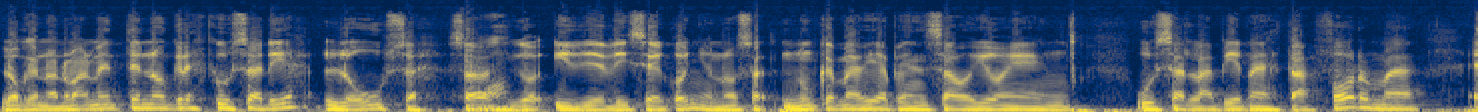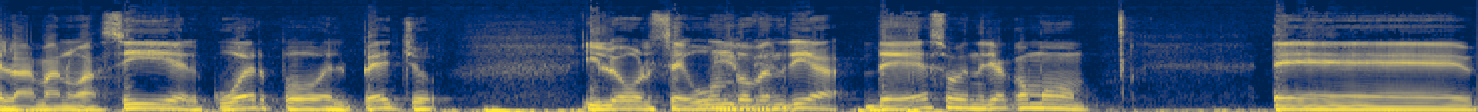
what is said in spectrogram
lo que normalmente no crees que usarías, lo usas, ¿sabes? Y dice, coño, no, nunca me había pensado yo en usar la pierna de esta forma, en la mano así, el cuerpo, el pecho. Y luego el segundo vendría, de eso vendría como eh,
